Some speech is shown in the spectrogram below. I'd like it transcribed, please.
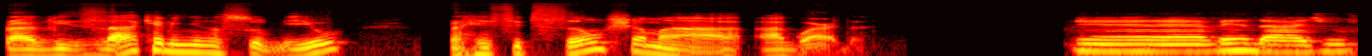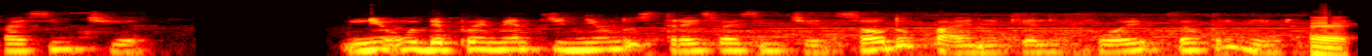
para avisar que a menina sumiu, para a recepção chamar a, a guarda. É verdade, não faz sentido. O depoimento de nenhum dos três faz sentido. Só o do pai, né? Que ele foi, foi o primeiro. É.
